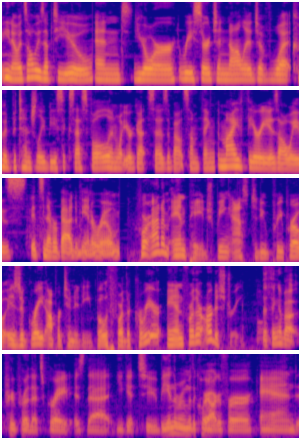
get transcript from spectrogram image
You know, it's always up to you and your research and knowledge of what could potentially be successful and what your gut says about something. My theory is always it's never bad to be in a room. For Adam and Paige, being asked to do pre pro is a great opportunity, both for their career and for their artistry. The thing about pre pro that's great is that you get to be in the room with the choreographer, and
